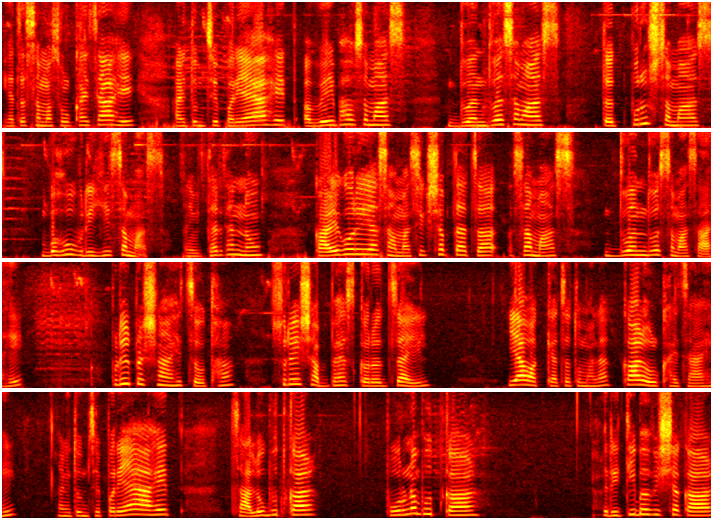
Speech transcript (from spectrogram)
याचा समास ओळखायचा आहे. आणि तुमचे पर्याय आहेत अव्ययभाव समास द्वंद्व समास तत्पुरुष समास बहुव्रीही समास. आणि विद्यार्थ्यांनो काळे गोरे या सामासिक शब्दाचा समास द्वंद्व समास आहे. पुढील प्रश्न आहे चौथा. सुरेश अभ्यास करत जाईल. या वाक्याचा तुम्हाला काळ ओळखायचा आहे. आणि तुमचे पर्याय आहेत चालू भूतकाळ पूर्ण भूतकाळ रीती भविष्यकाळ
